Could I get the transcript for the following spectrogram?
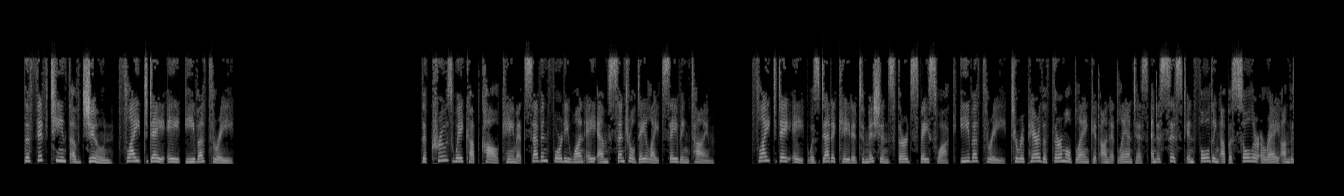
The 15th of June, flight day 8 EVA 3. The crew's wake-up call came at 7:41 a.m. Central Daylight Saving Time. Flight Day 8 was dedicated to mission's third spacewalk, EVA 3, to repair the thermal blanket on Atlantis and assist in folding up a solar array on the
